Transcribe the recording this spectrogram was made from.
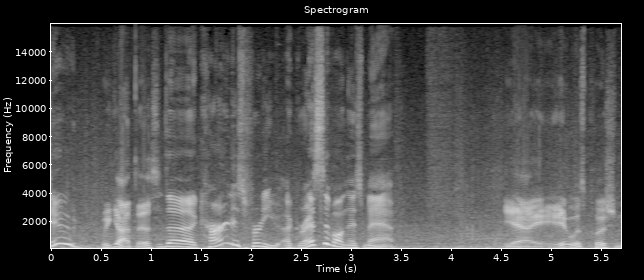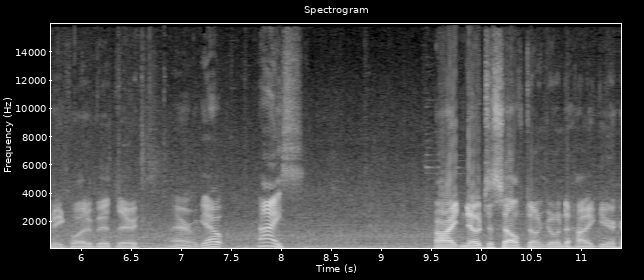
dude. We got this. The current is pretty aggressive on this map. Yeah, it, it was pushing me quite a bit there. There we go. Nice. All right, note to self: don't go into high gear.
